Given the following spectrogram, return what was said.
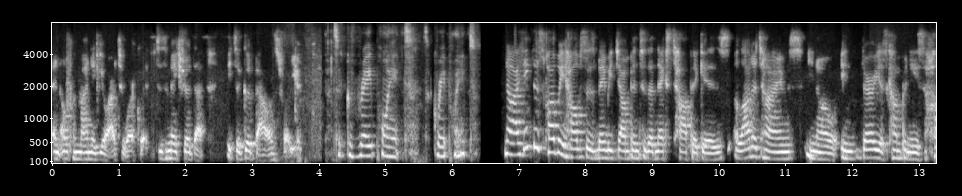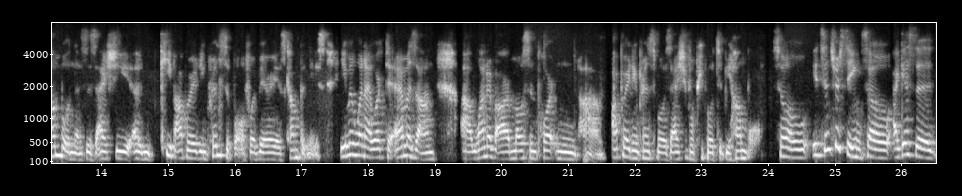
and open-minded you are to work with to make sure that it's a good balance for you that's a great point it's a great point now, I think this probably helps us maybe jump into the next topic is a lot of times, you know, in various companies, humbleness is actually a key operating principle for various companies. Even when I worked at Amazon, uh, one of our most important um, operating principles is actually for people to be humble. So it's interesting. So I guess the,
